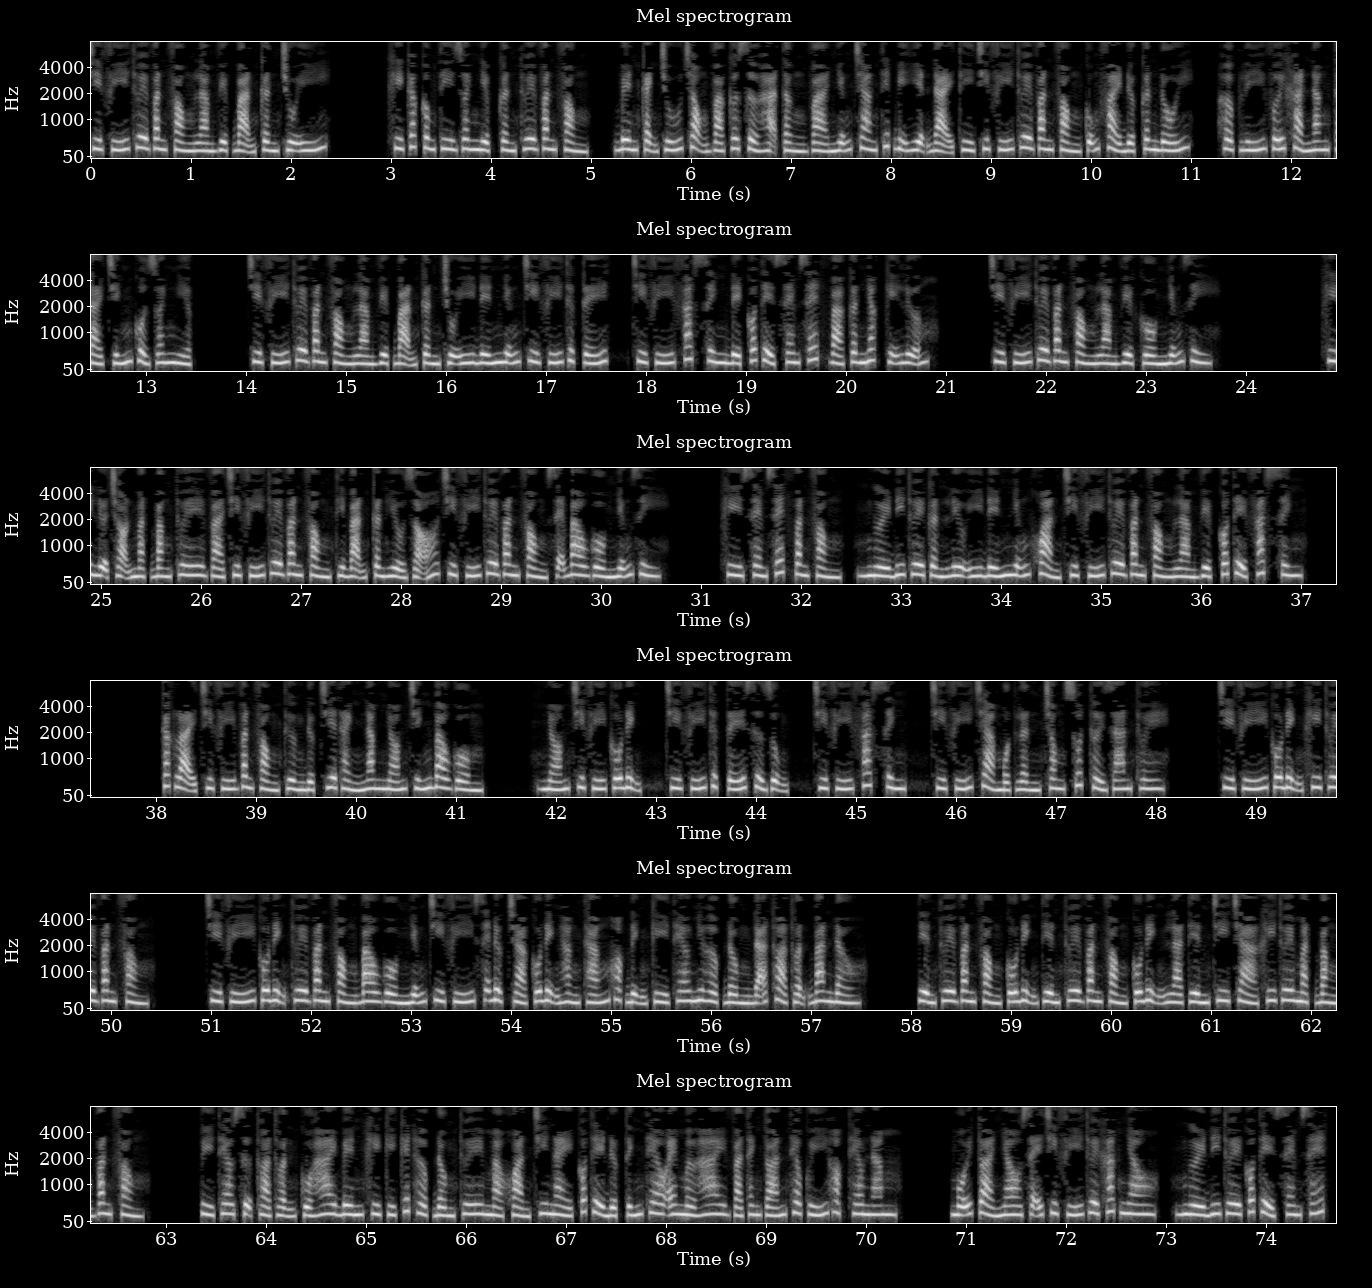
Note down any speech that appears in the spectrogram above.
Chi phí thuê văn phòng làm việc bạn cần chú ý. Khi các công ty doanh nghiệp cần thuê văn phòng, bên cạnh chú trọng và cơ sở hạ tầng và những trang thiết bị hiện đại thì chi phí thuê văn phòng cũng phải được cân đối, hợp lý với khả năng tài chính của doanh nghiệp. Chi phí thuê văn phòng làm việc bạn cần chú ý đến những chi phí thực tế, chi phí phát sinh để có thể xem xét và cân nhắc kỹ lưỡng. Chi phí thuê văn phòng làm việc gồm những gì? Khi lựa chọn mặt bằng thuê và chi phí thuê văn phòng thì bạn cần hiểu rõ chi phí thuê văn phòng sẽ bao gồm những gì. Khi xem xét văn phòng, người đi thuê cần lưu ý đến những khoản chi phí thuê văn phòng làm việc có thể phát sinh. Các loại chi phí văn phòng thường được chia thành 5 nhóm chính bao gồm: nhóm chi phí cố định, chi phí thực tế sử dụng, chi phí phát sinh, chi phí trả một lần trong suốt thời gian thuê. Chi phí cố định khi thuê văn phòng. Chi phí cố định thuê văn phòng bao gồm những chi phí sẽ được trả cố định hàng tháng hoặc định kỳ theo như hợp đồng đã thỏa thuận ban đầu. Tiền thuê văn phòng cố định Tiền thuê văn phòng cố định là tiền chi trả khi thuê mặt bằng văn phòng. Tùy theo sự thỏa thuận của hai bên khi ký kết hợp đồng thuê mà khoản chi này có thể được tính theo M2 và thanh toán theo quý hoặc theo năm. Mỗi tòa nhau sẽ chi phí thuê khác nhau, người đi thuê có thể xem xét.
